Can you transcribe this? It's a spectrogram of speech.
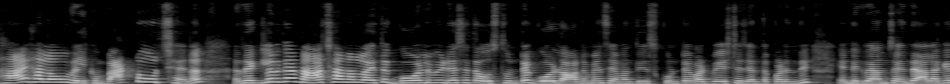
Hi hello welcome back to our channel. రెగ్యులర్గా నా ఛానల్లో అయితే గోల్డ్ వీడియోస్ అయితే వస్తుంటే గోల్డ్ ఆర్నమెంట్స్ ఏమైనా తీసుకుంటే వాటి వేస్టేజ్ ఎంత పడింది ఎన్ని గ్రామ్స్ అయింది అలాగే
